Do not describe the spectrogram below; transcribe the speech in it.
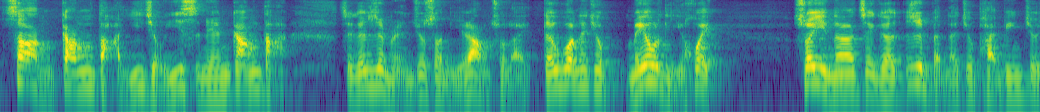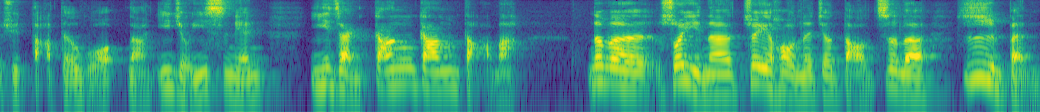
仗刚打，一九一四年刚打，这个日本人就说你让出来，德国呢就没有理会，所以呢，这个日本呢就派兵就去打德国。那一九一四年一战刚刚打嘛，那么所以呢，最后呢就导致了日本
